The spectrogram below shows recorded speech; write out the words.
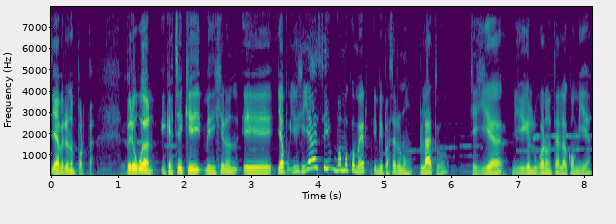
Ya, pero no importa. Pero, weón, y caché que me dijeron, eh, ya, pues yo dije, ya, sí, vamos a comer. Y me pasaron un plato. Llegué, a- llegué al lugar donde estaba la comida.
